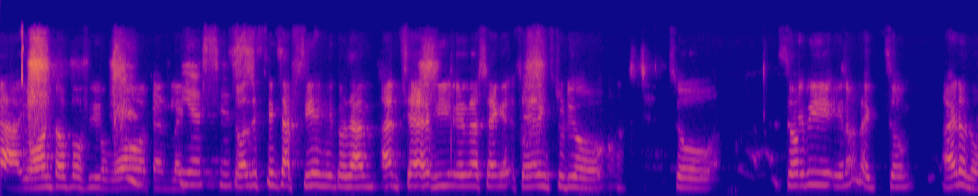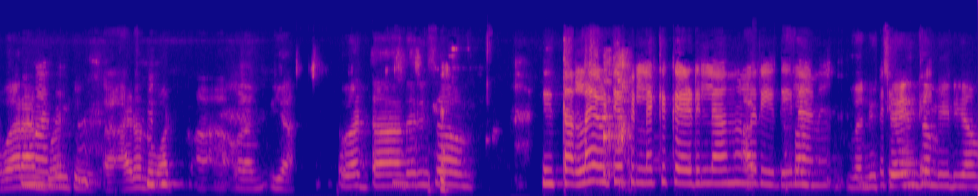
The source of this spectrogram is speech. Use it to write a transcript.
yeah, you're on top of your walk and like Yes, yes. so all these things I've seen because I'm I'm sharing we were sharing, sharing studio, so so maybe you know like so I don't know where I'm Mother- going to uh, I don't know what uh, what I'm yeah but uh, there is a ഈ തള്ള ചവിട്ടിയ പിള്ളക്ക് കേടില്ല എന്നുള്ള രീതിയിലാണ് when you change the പരിപാടി. medium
